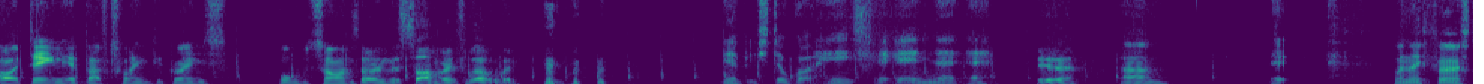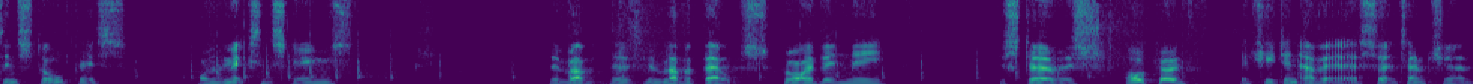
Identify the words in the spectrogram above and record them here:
ideally above 20 degrees all the time. So in the summer it's lovely. Yeah, but you still got heat in there. Yeah. Um, it when they first installed this on the mixing schemes, the rub the, the rubber belts driving the the stirrers. Okay. If you didn't have it at a certain temperature,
